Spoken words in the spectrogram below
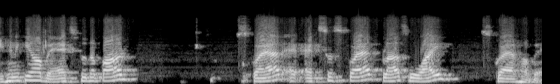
এখানে কি হবে? X to the power square x square plus y square হবে।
